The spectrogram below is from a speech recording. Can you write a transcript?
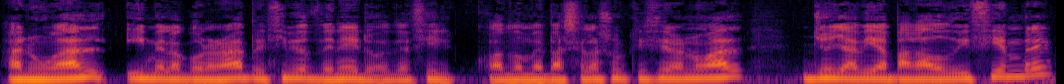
anual y me lo cobrarán a principios de enero. Es decir, cuando me pasé la suscripción anual yo ya había pagado diciembre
